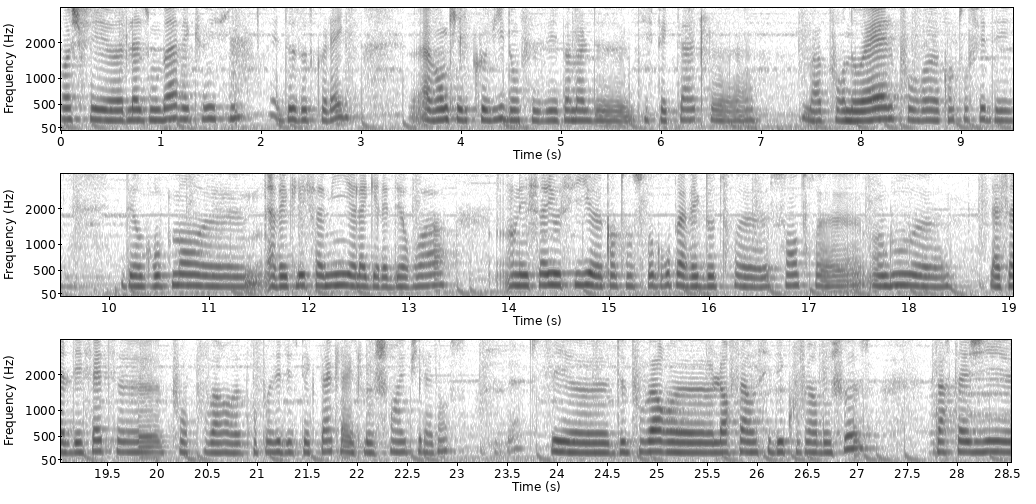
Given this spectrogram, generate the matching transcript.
Moi, je fais de la zumba avec eux ici et deux autres collègues. Avant qu'il y ait le Covid, on faisait pas mal de petits spectacles euh, bah, pour Noël, pour euh, quand on fait des, regroupements euh, avec les familles à la Galette des Rois. On essaye aussi, quand on se regroupe avec d'autres centres, on loue la salle des fêtes pour pouvoir proposer des spectacles avec le chant et puis la danse. C'est de pouvoir leur faire aussi découvrir des choses, partager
